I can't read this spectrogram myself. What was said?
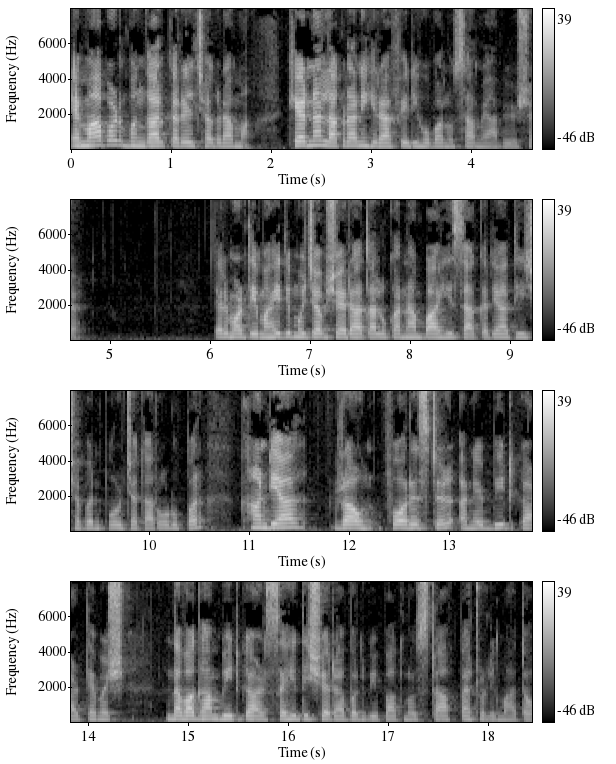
એમાં પણ ભંગાર કરેલ છગડામાં ખેરના લાકડાની હેરાફેરી હોવાનું સામે આવ્યું છે. ત્યારે મળતી માહિતી મુજબ શહેરા તાલુકાના બાહી સાકરિયાથી છબનપુર જતા રોડ ઉપર ખાંડિયા રાઉન્ડ ફોરેસ્ટર અને બીટ ગાર્ડ તેમજ નવાગામ બીટ ગાર્ડ સહિત શહેરા વન વિભાગનો સ્ટાફ પેટ્રોલિંગમાં હતો.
